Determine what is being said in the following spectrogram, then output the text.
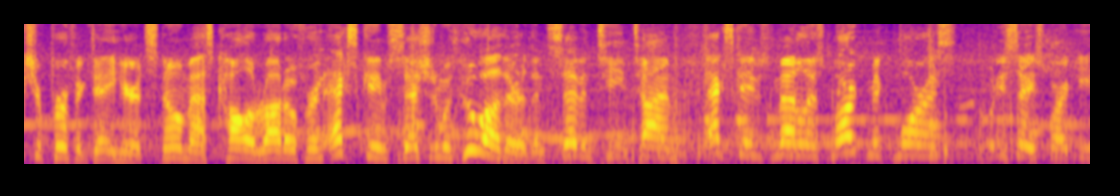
picture perfect day here at Snowmass, Colorado for an X Games session with who other than 17-time X Games medalist Mark McMorris. What do you say, Sparky?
